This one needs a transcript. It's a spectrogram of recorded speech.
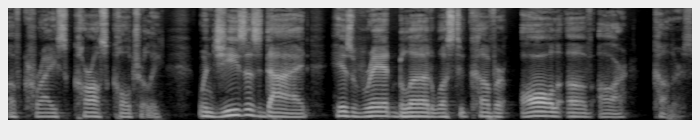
of Christ cross culturally. When Jesus died, his red blood was to cover all of our colors.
